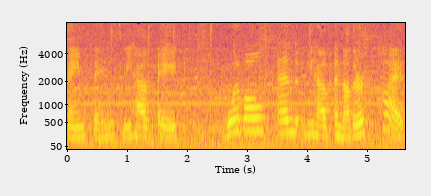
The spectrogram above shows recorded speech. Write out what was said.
same things. We have a water bowl and we have another hide.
